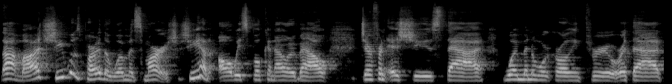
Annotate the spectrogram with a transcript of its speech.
that much, she was part of the Women's March. She had always spoken out about different issues that women were going through or that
